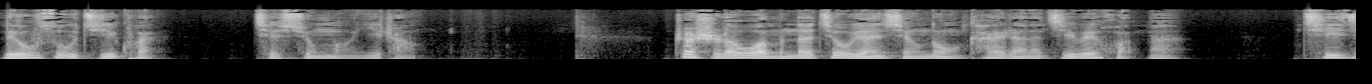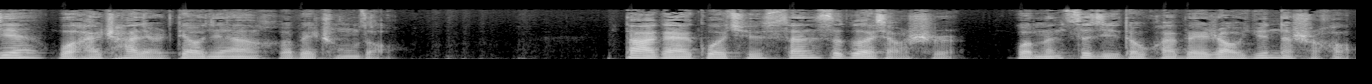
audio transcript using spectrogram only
流速极快且凶猛异常。这使得我们的救援行动开展的极为缓慢，期间我还差点掉进暗河被冲走。大概过去三四个小时，我们自己都快被绕晕的时候，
